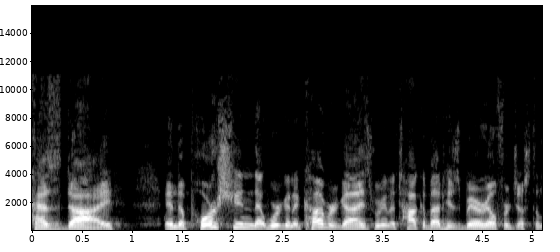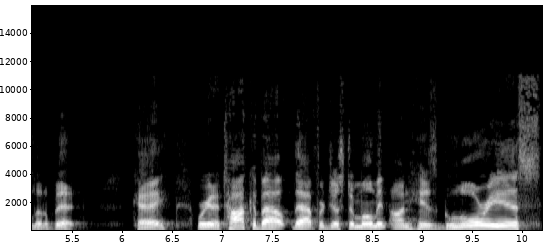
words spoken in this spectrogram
has died, and the portion that we're going to cover, guys, we're going to talk about his burial for just a little bit. Okay? We're going to talk about that for just a moment on his glorious,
